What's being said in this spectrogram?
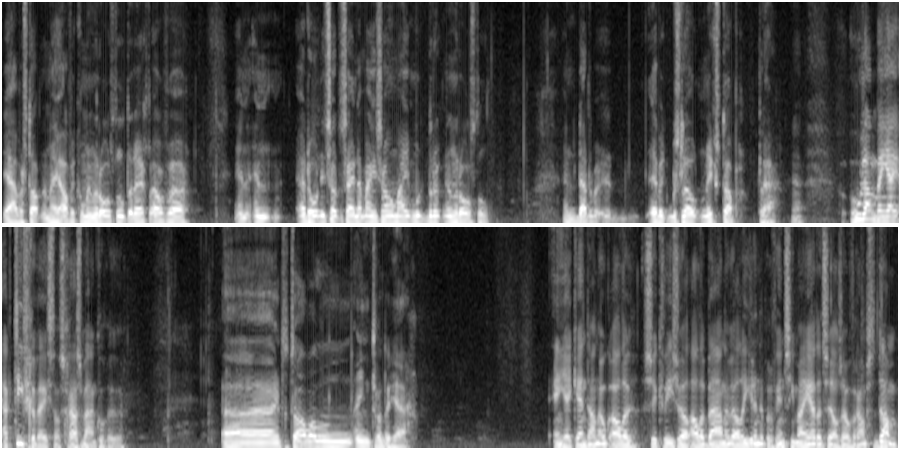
ja, we stoppen ermee. Of ik kom in een rolstoel terecht, of... eh, en, en het hoort niet zo te zijn dat mijn zoon mij moet drukken in een rolstoel. En dat eh, heb ik besloten, ik stop. Klaar. Hoe lang ben jij actief geweest als grasbaancoureur? Eh, in totaal wel een 21 jaar. En jij kent dan ook alle circuits wel, alle banen wel hier in de provincie, maar je had het zelfs over Amsterdam.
